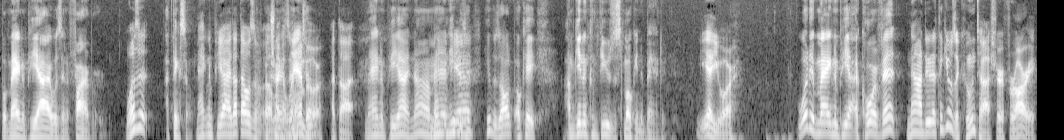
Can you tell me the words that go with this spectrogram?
But Magnum PI was in a Firebird. Was it I think so. Magnum PI? I thought that was a, a like a Trans Am too? Lambo. I thought. Magnum PI. Nah, man. Magnum he was PI? a, he was all okay. I'm getting confused with Smokey and the Bandit. Yeah, you are. What did Magnum PI? A Corvette? Nah, dude. I think it was a Countach or a Ferrari.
